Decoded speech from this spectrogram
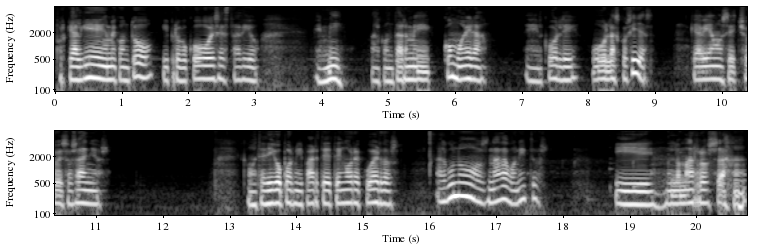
Porque alguien me contó y provocó ese estadio en mí al contarme cómo era el cole o las cosillas que habíamos hecho esos años. Como te digo, por mi parte tengo recuerdos, algunos nada bonitos y lo más rosa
